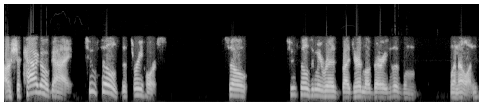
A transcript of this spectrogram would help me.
our Chicago guy, Two Phil's the three horse. So Two Phil's gonna be rid by Jareth Loveberry. He lives in Glen Ellyn.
